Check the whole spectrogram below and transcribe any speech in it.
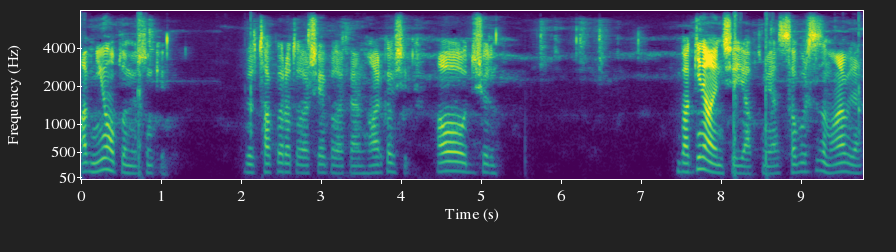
Abi niye hoplamıyorsun ki? Böyle taklar atıyorlar şey yapıyorlar falan harika bir şey. Oo düşüyordum. Bak yine aynı şeyi yaptım ya. Sabırsızım harbiden.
